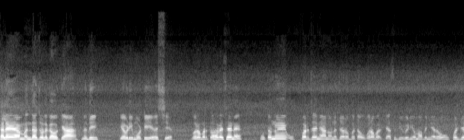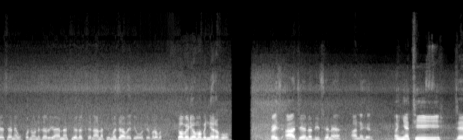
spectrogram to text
ખાલી આમ અંદાજો લગાવો કે આ નદી કેવડી મોટી હશે. બરાબર, તો હવે છે ને, હું તમને ઉપર જઈને આનો નજારો બતાવું, બરાબર? ત્યાં સુધી વિડીયોમાં બન્યા રહો, ઉપર જે છે ને, ઉપરનો નજારો એ આનાથી અલગ છે ને, આનાથી મજા આવે તેવો છે, બરાબર? તો વિડીયોમાં બન્યા રહો. કઈ આ જે નદી છે ને, આ નહેર, અહીંયાથી જે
